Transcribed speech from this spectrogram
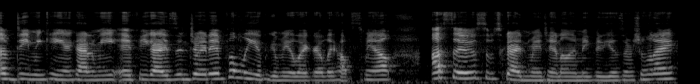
of Demon King Academy. If you guys enjoyed it, please give me a like, it really helps me out. Also, subscribe to my channel and make videos every single day.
